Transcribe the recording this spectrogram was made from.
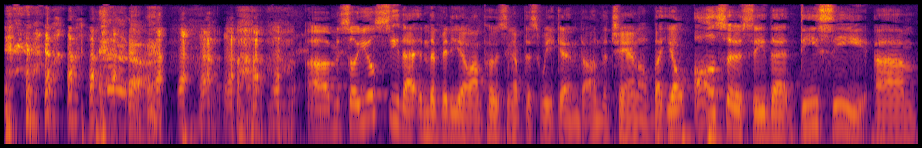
um, so you'll see that in the video I'm posting up this weekend on the channel, but you'll also see that DC um,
